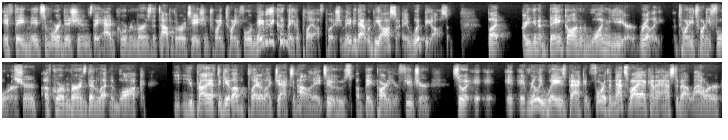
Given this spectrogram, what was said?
if they made some more additions, they had Corbin Burnes at the top of the rotation 2024, maybe they could make a playoff push. And maybe that would be awesome. It would be awesome. But are you going to bank on one year, really, 2024 sure. of Corbin Burnes, then letting him walk? You probably have to give up a player like Jackson Holliday, too, who's a big part of your future. So it, it, it really weighs back and forth. And that's why I kind of asked about Lauer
